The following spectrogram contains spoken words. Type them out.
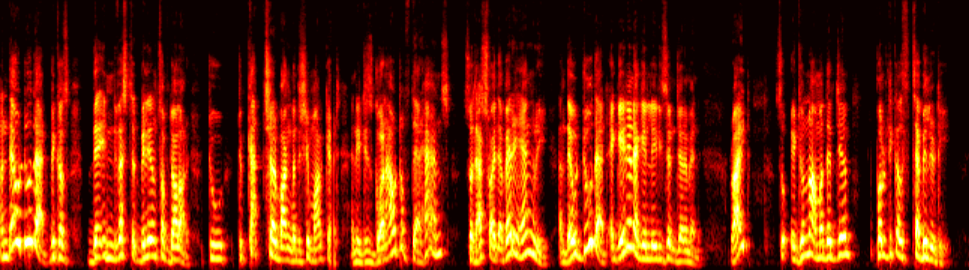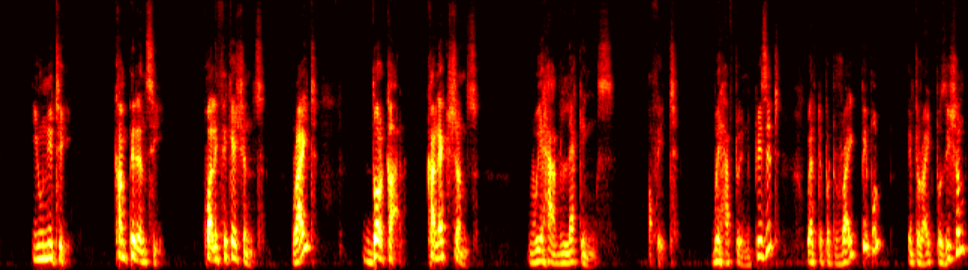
And they will do that because they invested billions of dollars to, to capture Bangladeshi market and it is gone out of their hands. So that's why they're very angry. And they would do that again and again, ladies and gentlemen. Right? So এই জন্য আমাদের যে political stability, unity, competency, qualifications, right? দরকার, connections, we have lackings of it. We have to increase it. We have to put the right people into right position.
